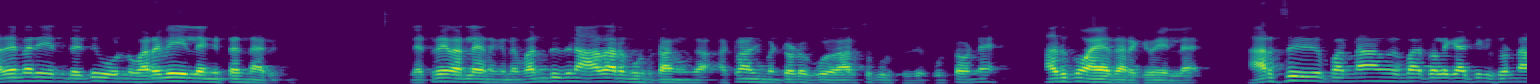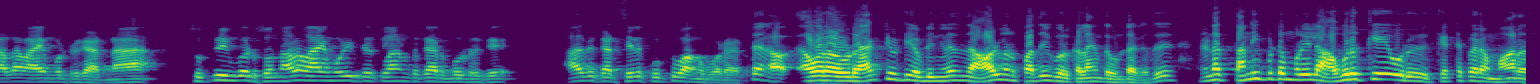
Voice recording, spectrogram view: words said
அதே மாதிரி இந்த இது ஒன்று வரவே இல்லை என்கிட்டன்னாரு லெட்டரே வரல எனக்கு. வந்ததுன்னு ஆதாரம் கொடுத்துட்டாங்க உங்க அக்னாலஜ்மெண்ட்டோட அரசு கொடுத்தது. கொடுத்த உடனே அதுக்கும் வாயை திறக்கவே இல்லை. அரசு பண்ணால் தொலைக்காட்சிகள் சொன்னாதான் வாய மூட்டிருக்காருன்னா சுப்ரீம் கோர்ட் சொன்னாலும் வாய மூடிட்டு இருக்கலாம்னு இருக்காரு போல் இருக்கு. அது கடைசியில் குட்டு வாங்க போறாரு. அவர் அவரோட ஆக்டிவிட்டி அப்படிங்கிறது இந்த ஆளுநர் பதவிக்கு ஒரு கலங்கத்தை உண்டாக்குது ரெண்டா தனிப்பட்ட முறையில் அவருக்கே ஒரு கெட்ட பேரா மாற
